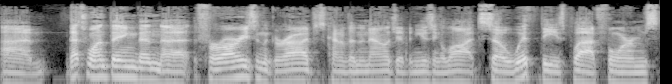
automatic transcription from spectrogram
um, that's one thing. Then uh, Ferraris in the garage is kind of an analogy I've been using a lot. So with these platforms.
